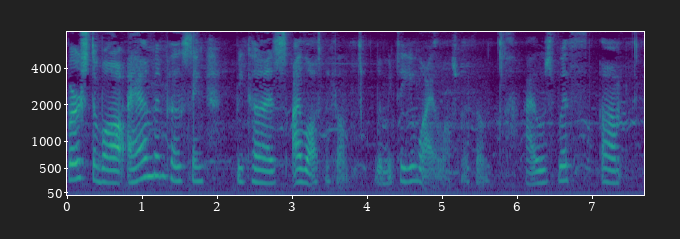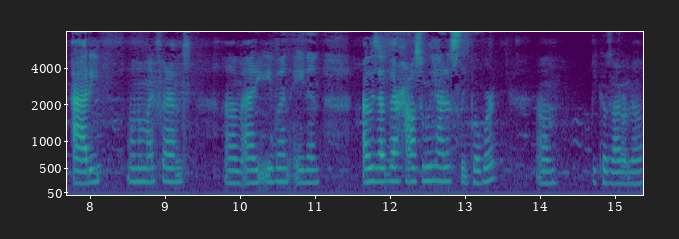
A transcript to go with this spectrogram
first of all, I haven't been posting because I lost my phone. Let me tell you why I lost my phone. I was with um, Addie, one of my friends, um, Addie, Eva, and Aiden. I was at their house and we had a sleepover um, because I don't know,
